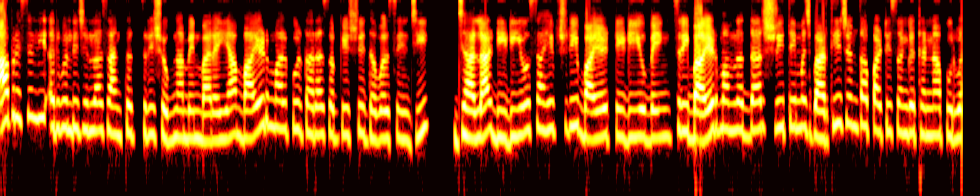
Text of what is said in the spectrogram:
આ પ્રસંગે અરવલ્લી જિલ્લા સાંસદ શ્રી શોભનાબેન બારૈયા, બાયડ માલપુર ધારાસભ્ય શ્રી ધવલસિંહજી ઝાલા ડીડીઓ સાહેબ શ્રી બાયડ ટીડીઓ બેંક, શ્રી બાયડ મામલતદાર શ્રી તેમજ ભારતીય જનતા પાર્ટી સંગઠનના પૂર્વ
